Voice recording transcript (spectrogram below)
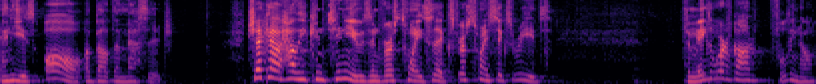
And he is all about the message. Check out how he continues in verse 26. Verse 26 reads, to make the word of God fully known,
